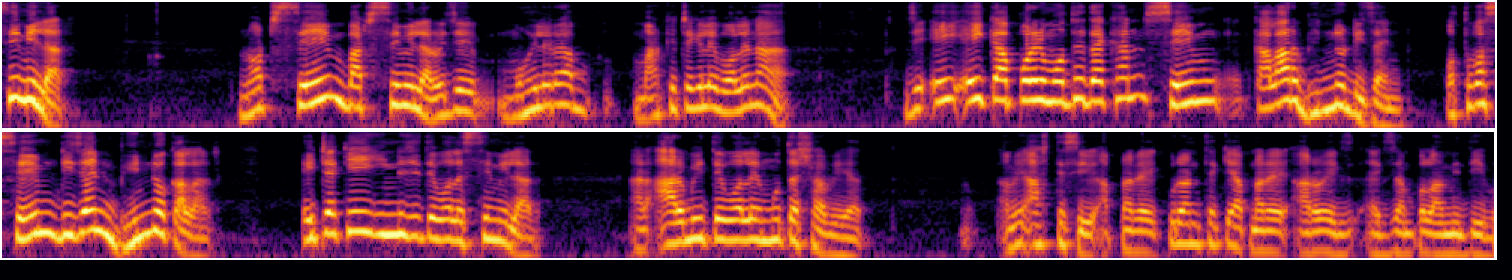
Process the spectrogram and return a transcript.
similar not same but similar ওই যে মহিলারা মার্কেটে গেলে বলে না যে এই এই কাপড়ের মধ্যে দেখান সেম কালার ভিন্ন ডিজাইন অথবা সেম ডিজাইন ভিন্ন কালার এইটাকেই ইংরেজিতে বলে সিমিলার আর আরবিতে বলে মুতাসাবিয়াত আমি আসতেছি, আপনার, কোরআন থেকে আপনার আরও এক্সাম্পল আমি দিব।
